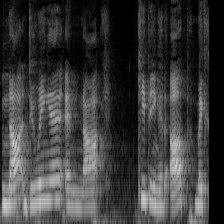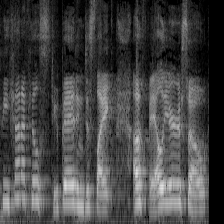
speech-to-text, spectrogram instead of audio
Not doing it and not keeping it up makes me kind of feel stupid and just like a failure. So,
